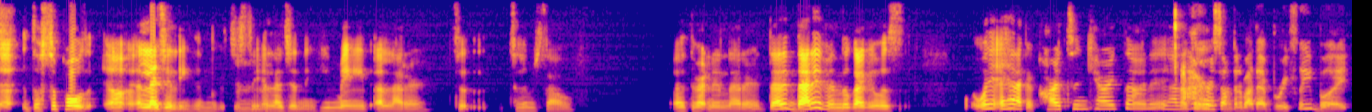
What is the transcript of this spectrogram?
uh, the supposed uh, allegedly, let me just mm-hmm. say allegedly, he made a letter to to himself, a threatening letter. That that even looked like it was. It had like a cartoon character on it. it like I a, heard something about that briefly, but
